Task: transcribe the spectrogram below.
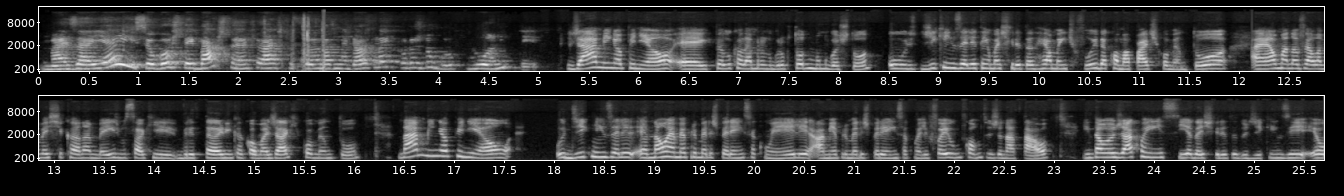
Mas aí é isso, eu gostei bastante, eu acho que foi uma das melhores leituras do grupo do ano inteiro. Já a minha opinião, é, pelo que eu lembro no grupo, todo mundo gostou. O Dickens, ele tem uma escrita realmente fluida, como a Paty comentou. É uma novela mexicana mesmo, só que britânica, como a Jaque comentou. Na minha opinião, o Dickens, ele é, não é a minha primeira experiência com ele. A minha primeira experiência com ele foi um conto de Natal. Então eu já conhecia da escrita do Dickens e eu,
